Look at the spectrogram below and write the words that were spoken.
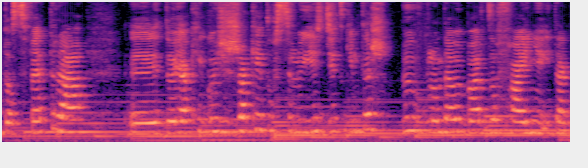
do swetra, y, do jakiegoś żakietu w stylu jeździeckim też by wyglądały bardzo fajnie i tak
